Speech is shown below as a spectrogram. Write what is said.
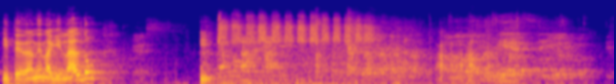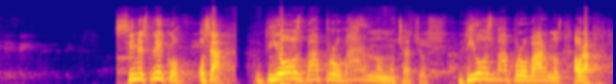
y te dan en aguinaldo y... ¿Sí me explico? O sea, Dios va a probarnos, muchachos. Dios va a probarnos. Ahora,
